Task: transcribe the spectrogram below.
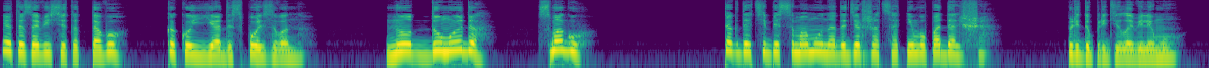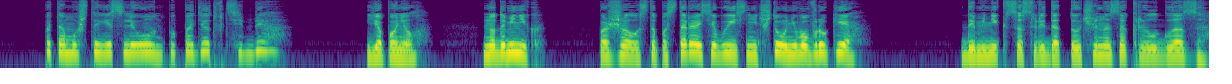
Это зависит от того, какой яд использован. Но, думаю, да, смогу. Тогда тебе самому надо держаться от него подальше предупредила Велиму. «Потому что если он попадет в тебя...» «Я понял. Но, Доминик, пожалуйста, постарайся выяснить, что у него в руке». Доминик сосредоточенно закрыл глаза.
